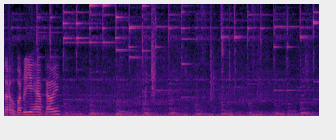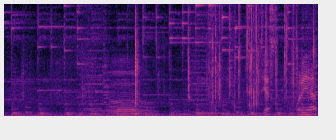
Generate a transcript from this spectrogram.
So, what do you have, Kawi? Oh. Yes. What do you have?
